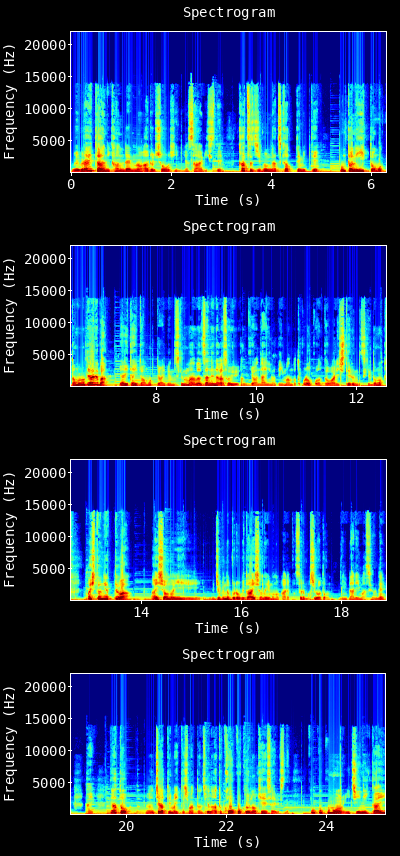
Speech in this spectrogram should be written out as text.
ウェブライターに関連のある商品やサービスで、かつ自分が使ってみて、本当にいいと思ったものであれば、やりたいとは思ってはいるんですけど、まあ、残念ながらそういう案件はないので、今のところお断りしてるんですけれども、まあ、人によっては、相性のいい、自分のブログと相性のいいものがあれば、それも仕事になりますよね。はい。で、あと、ちらっと今言ってしまったんですけど、あと広告の掲載ですね。広告も1、2回、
